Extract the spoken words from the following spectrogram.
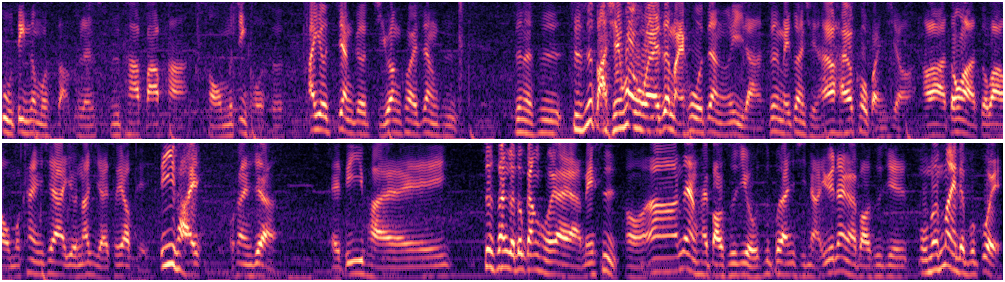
固定那么少，可能十趴八趴。好，我们进口车啊又降个几万块这样子，真的是只是把钱换回来再买货这样而已啦，真的没赚钱，还要还要扣管销。好啦，东华走吧，我们看一下有哪几台车要赔。第一排我看一下，哎，第一排这三个都刚回来啊，没事哦。啊，那两台保时捷我是不担心啦，因为那两台保时捷我们卖的不贵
